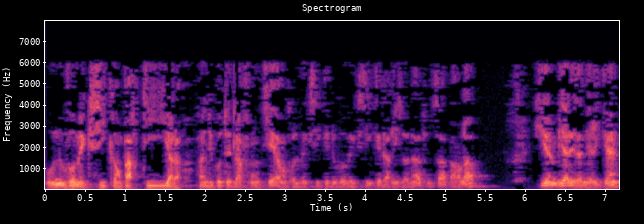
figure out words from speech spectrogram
au Nouveau-Mexique en partie, alors, enfin du côté de la frontière entre le Mexique et le Nouveau-Mexique et l'Arizona, tout ça, par là, qui aiment bien les Américains,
